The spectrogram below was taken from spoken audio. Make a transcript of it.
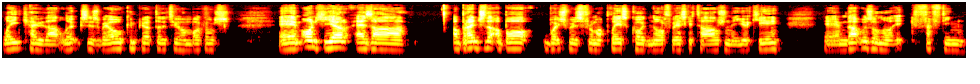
like how that looks as well compared to the two humbuckers. Um, on here is a a bridge that I bought, which was from a place called Northwest Guitars in the UK. Um, that was only like fifteen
